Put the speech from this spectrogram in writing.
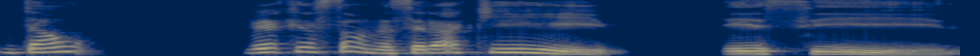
Então, vem a questão, né? Será que esse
